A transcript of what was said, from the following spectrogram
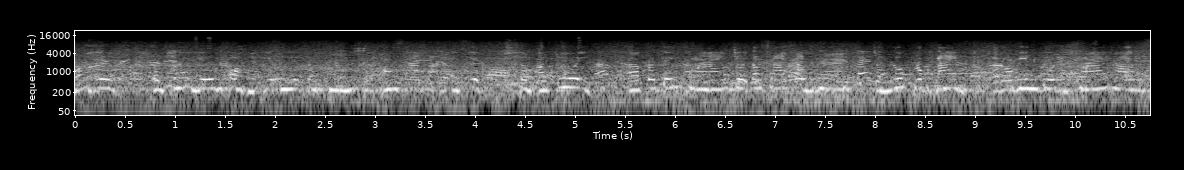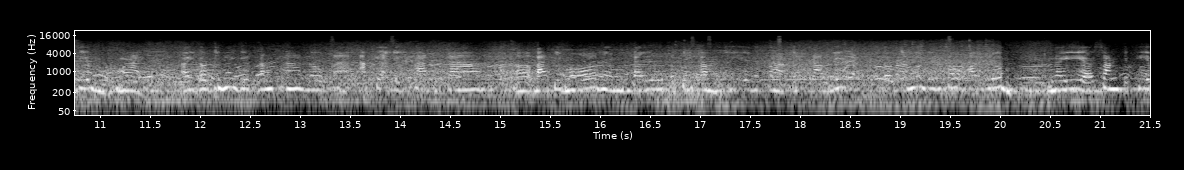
រហែលចិត្តទឹកដីរបស់យើងដូច្នេះយើងអស់ភាពងារក្នុងក្នុងអង្គការសហប្រជាជាតិសូមឲ្យជួយប្រទេសខ្មែរជួយដោះស្រាយបញ្ហាចំនួនគ្រប់ដែនរវាងទូតខ្មែរហើយសៀមខ្មែរហើយដូច្នេះយើងដឹងថាលោកអគ្គលេខាធិការបាទីម៉ូនឹងទៅប្រទេសកម្ពុជានៅក្នុងអាទិត្យក្រោយនេះដូច្នេះយើងសូមឲ្យលើនៃសន្តិភាព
